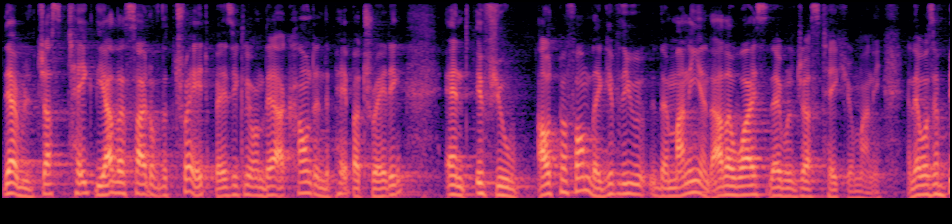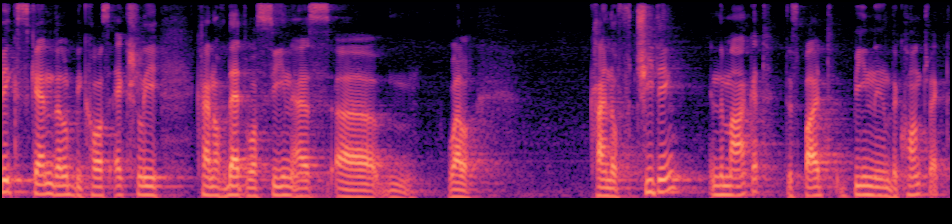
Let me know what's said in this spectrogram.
they will just take the other side of the trade, basically on their account in the paper trading. And if you outperform, they give you the money, and otherwise, they will just take your money. And there was a big scandal because actually, kind of that was seen as, uh, well, kind of cheating in the market, despite being in the contract.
